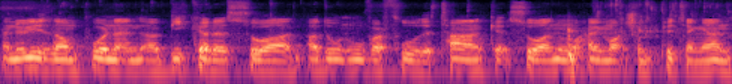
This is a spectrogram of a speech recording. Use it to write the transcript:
And the reason I'm pouring it in a beaker is so I, I don't overflow the tank, it's so I know how much I'm putting in.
